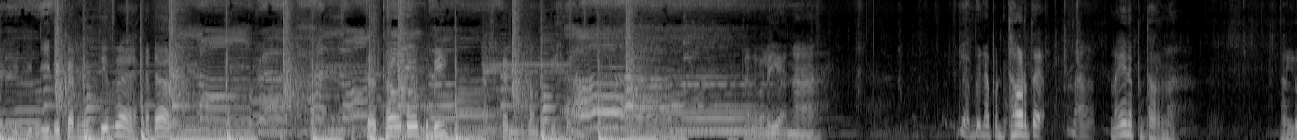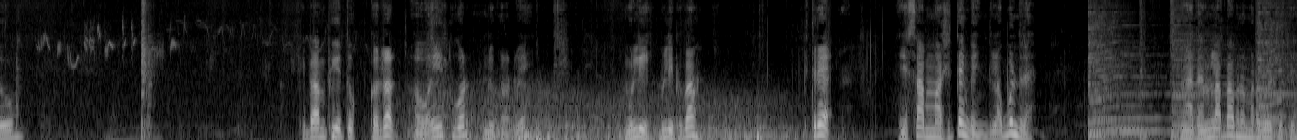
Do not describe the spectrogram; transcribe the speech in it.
Di, di dekat henti bre, kadar. Tahu tu kubi. Askan di bang kubi sekarang. Minta ada na. Ya bila pentar te. Na, na ini pentar na. Lalu. Pibam pi tu kodot. Oh, eh tu kodot. Ni kodot eh. Muli, muli pibam. Pitre. Ya sama si tengkeng, labun dah. Ngata melapa nomor itu tu.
